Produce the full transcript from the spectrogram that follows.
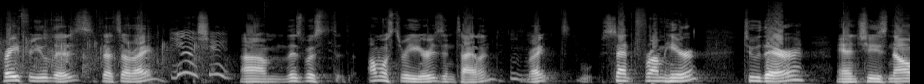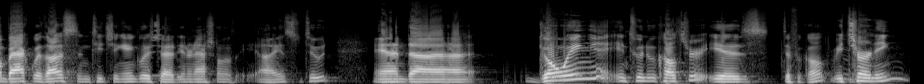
pray for you, Liz, if that's all right. Yeah, sure. Um, Liz was th- almost three years in Thailand, right? Sent from here to there, and she's now back with us and teaching English at International uh, Institute. And uh, going into a new culture is difficult. Returning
